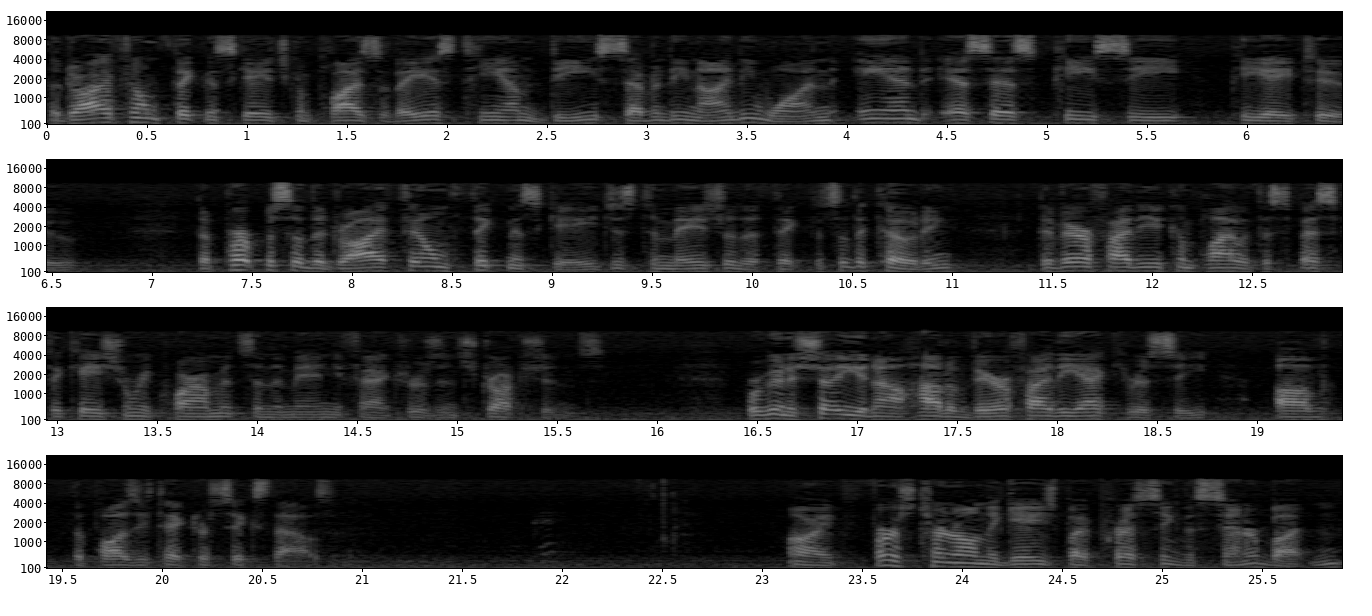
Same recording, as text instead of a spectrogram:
The dry film thickness gauge complies with ASTM D7091 and SSPC PA2. The purpose of the dry film thickness gauge is to measure the thickness of the coating to verify that you comply with the specification requirements and the manufacturer's instructions. We're going to show you now how to verify the accuracy of the PosiTector 6000. Okay. All right, first turn on the gauge by pressing the center button.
